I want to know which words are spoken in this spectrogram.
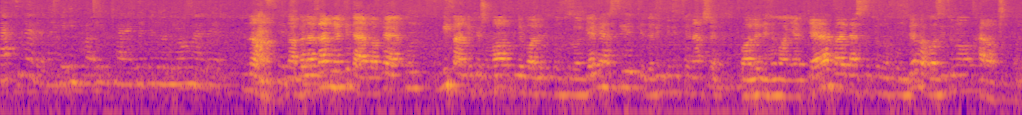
رفتی نداره که این با این کرده به دنیا آمده نه به نظر میاد که در واقع اون می‌فهمه که شما یه والد کنترلگری هستید که دارید می‌دید که نقش والد حمایتگر و دستتون رو خونده و بازیتون رو خراب می‌کنه.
